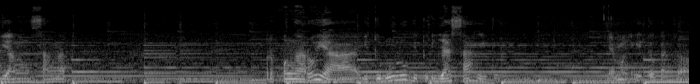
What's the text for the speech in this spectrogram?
yang sangat berpengaruh ya itu dulu gitu ijazah gitu. Emang itu kan soal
